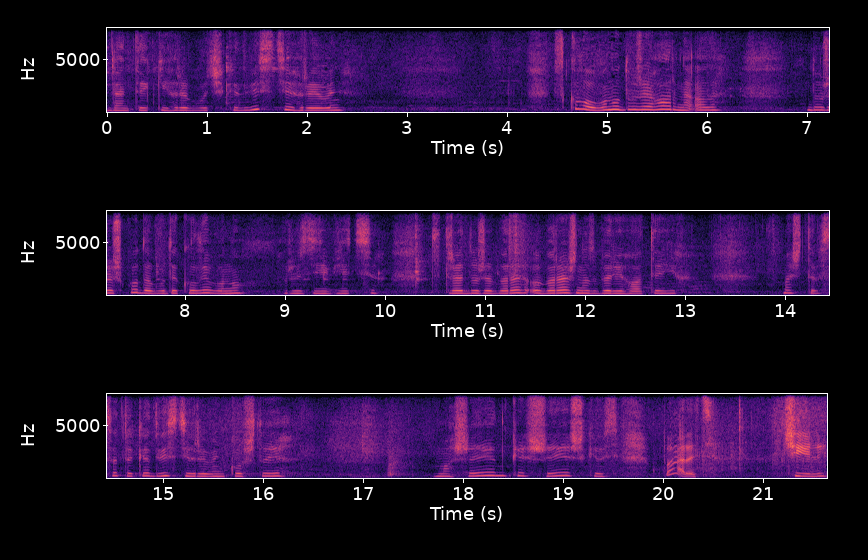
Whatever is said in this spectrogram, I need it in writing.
Гляньте, які грибочки. 200 гривень. Скло, воно дуже гарне, але дуже шкода буде, коли воно розіб'ється. Це треба дуже обережно зберігати їх. Бачите, все таке 200 гривень коштує. Машинки, шишки, ось перець, чилі.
